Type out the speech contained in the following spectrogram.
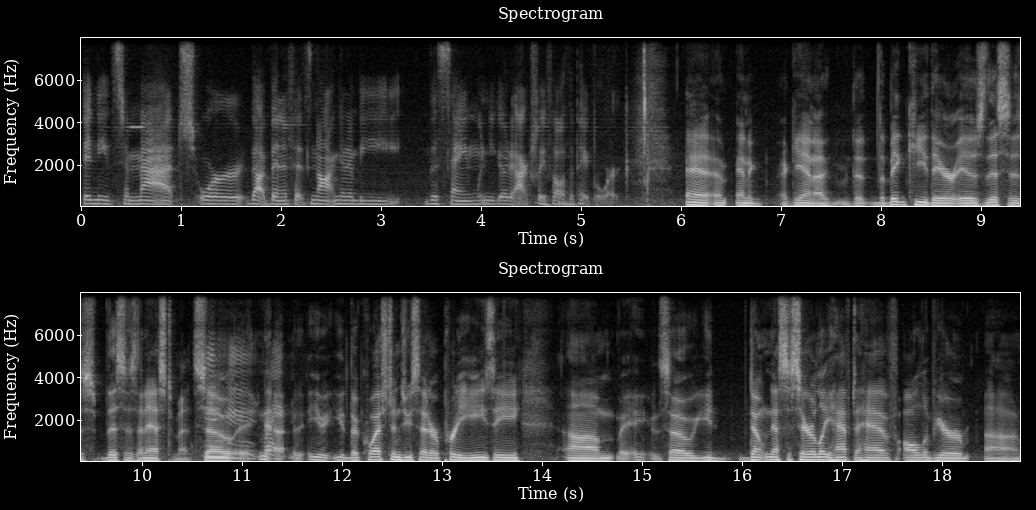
it needs to match or that benefit's not going to be the same when you go to actually fill out the paperwork And, and again, I, the the big key there is this is this is an estimate. So Mhm, uh, right. you, you, the questions you said are pretty easy. Um, so you don't necessarily have to have all of your uh,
